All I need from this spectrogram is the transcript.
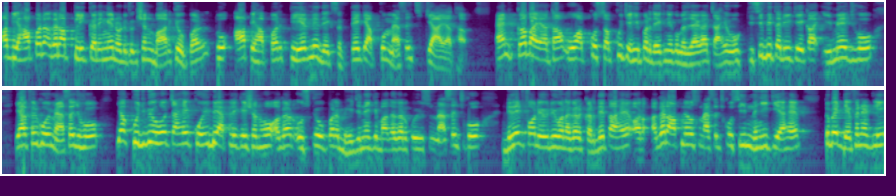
अब यहाँ पर अगर आप क्लिक करेंगे नोटिफिकेशन बार के ऊपर तो आप यहाँ पर क्लियरली देख सकते हैं कि आपको मैसेज क्या आया था। एंड कब आया था, वो आपको सब कुछ यहीं पर देखने को मिल जाएगा, चाहे वो किसी भी तरीके का इमेज हो या फिर कोई मैसेज हो। या कुछ भी हो, चाहे कोई भी एप्लीकेशन हो, अगर उसके ऊपर भेजने के बाद अगर कोई उस मैसेज को डिलीट फॉर एवरी वन अगर कर देता है और अगर आपने उस मैसेज को सीन नहीं किया है तो भाई डेफिनेटली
